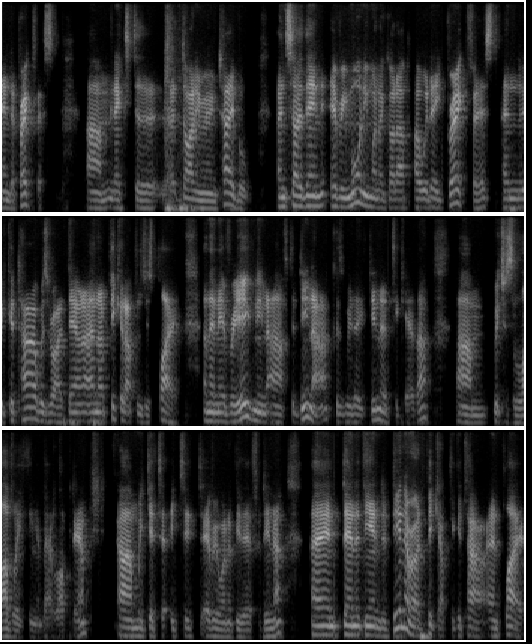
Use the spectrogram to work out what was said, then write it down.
and at breakfast, um, next to the dining room table. And so then every morning when I got up, I would eat breakfast and the guitar was right down and I'd pick it up and just play it. And then every evening after dinner, because we'd eat dinner together, um, which is a lovely thing about lockdown, um, we'd get to eat, everyone would be there for dinner. And then at the end of dinner, I'd pick up the guitar and play it.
